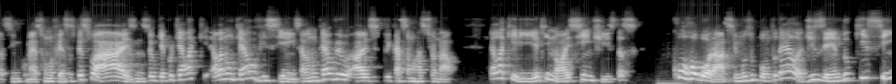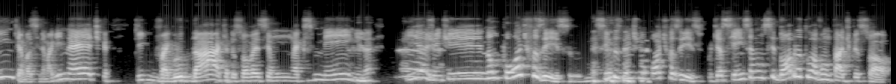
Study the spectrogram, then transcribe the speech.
Assim, começam ofensas pessoais, não sei o quê, porque ela, ela não quer ouvir ciência, ela não quer ouvir a explicação racional. Ela queria que nós, cientistas, corroborássemos o ponto dela, dizendo que sim, que a vacina é magnética, que vai grudar, que a pessoa vai ser um X-Men, né? E a gente não pode fazer isso. Simplesmente não pode fazer isso, porque a ciência não se dobra à tua vontade pessoal.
